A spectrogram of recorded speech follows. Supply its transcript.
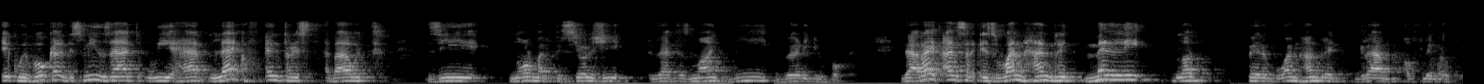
Equivocal, this means that we have lack of interest about the normal physiology that is, might be very important. The right answer is 100 milli blood per 100 gram of liver weight.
